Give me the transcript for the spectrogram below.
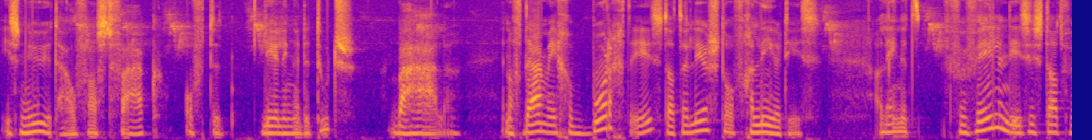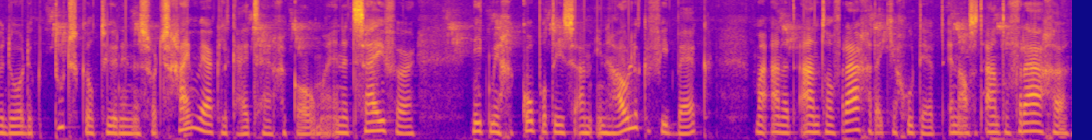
is nu het houvast vaak of de leerlingen de toets behalen. En of daarmee geborgd is dat de leerstof geleerd is. Alleen het vervelende is, is dat we door de toetscultuur in een soort schijnwerkelijkheid zijn gekomen. En het cijfer niet meer gekoppeld is aan inhoudelijke feedback, maar aan het aantal vragen dat je goed hebt. En als het aantal vragen een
